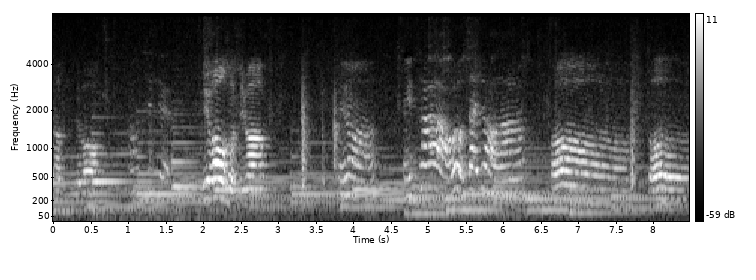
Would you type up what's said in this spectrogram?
那别帮我。好，谢谢。你有看我手机吗？没有啊，没擦啊，我有带就好啦。哦，走走走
